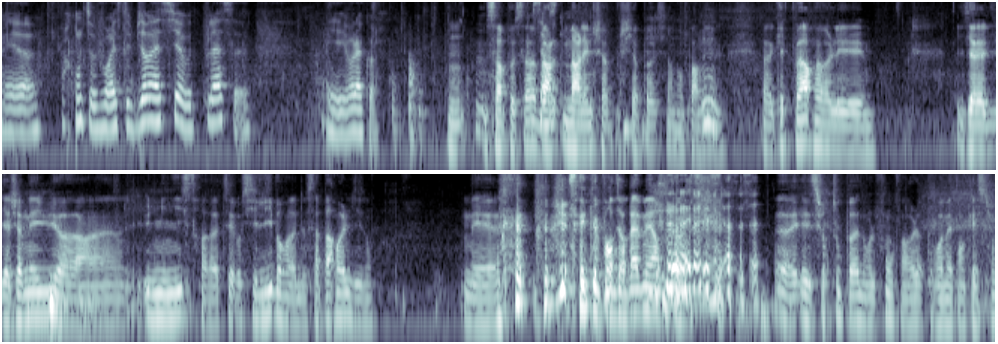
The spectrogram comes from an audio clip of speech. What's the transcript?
mais euh, par contre, vous restez bien assis à votre place. euh, et voilà, quoi. Mm. C'est un peu ça. Ça, Mar- c'est- Marlène Schiap- Schiappa, si on en parlait. Mm. Euh, quelque part, euh, les... il n'y a, jamais eu euh, un- une ministre euh, aussi libre de sa parole, disons. Mais euh, c'est que pour dire de la merde. ça, ça. Et surtout pas dans le fond, enfin voilà, pour remettre en question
